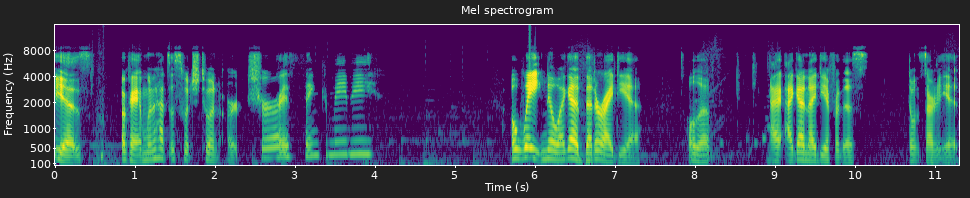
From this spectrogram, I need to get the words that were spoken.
yes. Okay, I'm gonna have to switch to an archer, I think, maybe? Oh, wait, no, I got a better idea. Hold up. I, I got an idea for this. Don't start it yet.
